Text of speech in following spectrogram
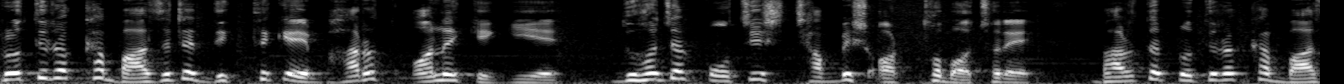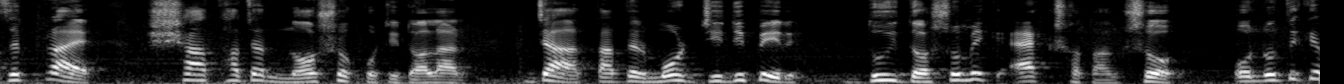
প্রতিরক্ষা বাজেটের দিক থেকে ভারত অনেক এগিয়ে। দু হাজার পঁচিশ ছাব্বিশ অর্থ বছরে ভারতের প্রতিরক্ষা বাজেট প্রায় সাত হাজার নশো কোটি ডলার, যা তাদের মোট জিডিপির দুই দশমিক এক শতাংশ। অন্যদিকে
